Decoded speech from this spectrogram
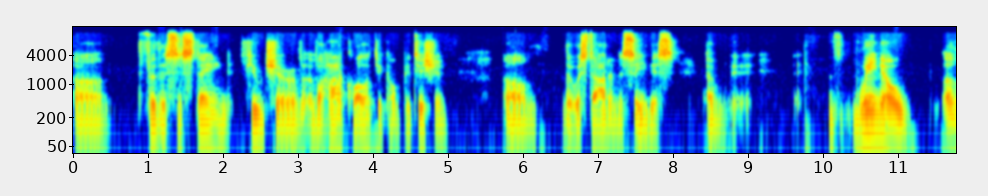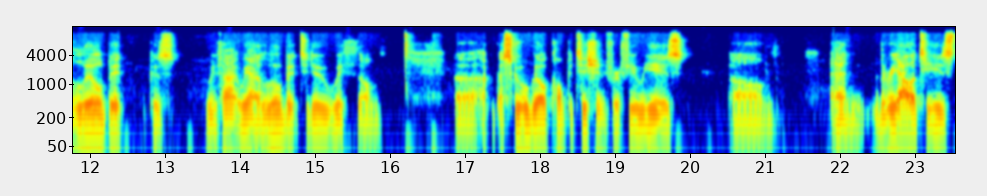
um, for the sustained future of, of a high quality competition um, that we're starting to see this. Um, we know a little bit because we've had we had a little bit to do with um, uh, a, a schoolgirl competition for a few years, um, and the reality is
